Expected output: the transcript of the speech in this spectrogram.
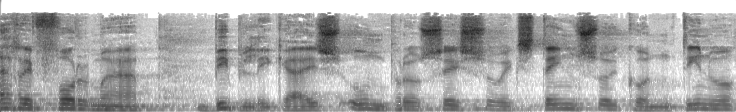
La reforma bíblica es un proceso extenso y continuo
